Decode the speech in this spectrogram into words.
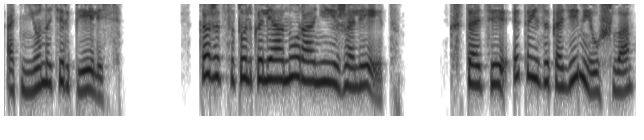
от нее натерпелись. Кажется, только Леонора о ней и жалеет. Кстати, это из академии ушла.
